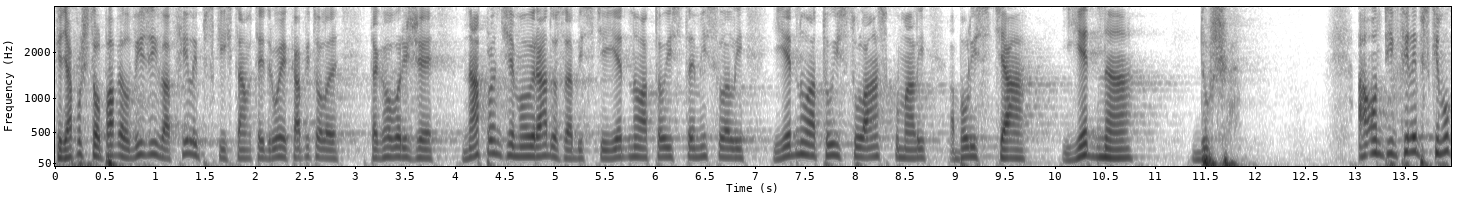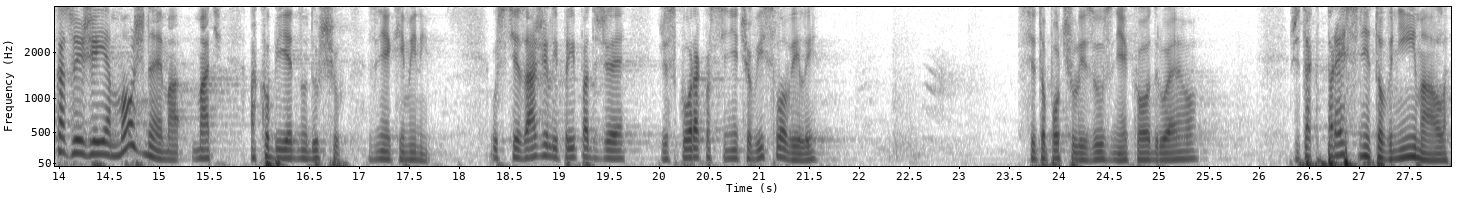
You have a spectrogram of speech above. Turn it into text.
Keď Apoštol Pavel vyzýva Filipských tam v tej druhej kapitole, tak hovorí, že naplňte moju radosť, aby ste jedno a to isté mysleli, jednu a tú istú lásku mali a boli ste jedna duša. A on tým Filipským ukazuje, že je možné ma- mať akoby jednu dušu s niekým iným. Už ste zažili prípad, že že skôr ako ste niečo vyslovili, ste to počuli z úst niekoho druhého? Že tak presne to vnímal,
